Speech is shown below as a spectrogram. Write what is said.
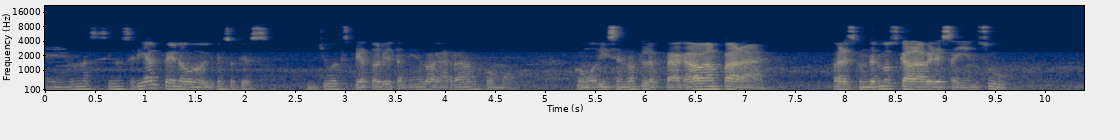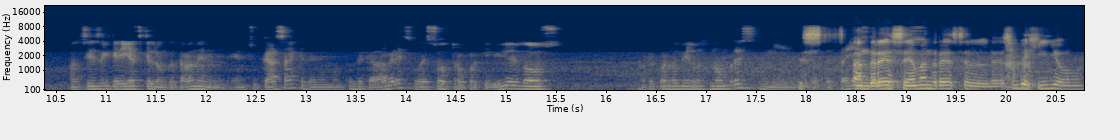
en un asesino serial, pero yo pienso que es un chivo expiatorio también lo agarraron como, como dicen, ¿no? Que lo pagaban para, para esconder los cadáveres ahí en su, no sé si es el que digas que lo encontraron en, en su casa, que tenía un montón de cadáveres, o es otro, porque vive dos. No recuerdo bien los nombres ni los detalles. Andrés, se llama Andrés, el, es un viejillo.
